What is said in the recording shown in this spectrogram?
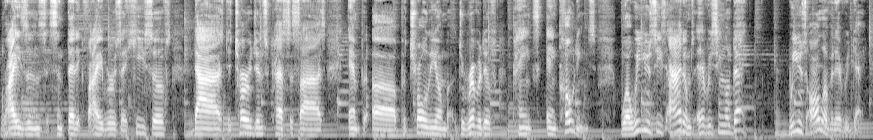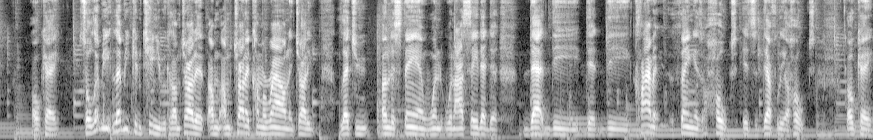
resins, synthetic fibers, adhesives, dyes, detergents, pesticides, and uh, petroleum derivative paints and coatings. Well, we use these items every single day. We use all of it every day. Okay. So let me let me continue because I'm trying to I'm, I'm trying to come around and try to let you understand when when I say that the that the the the climate thing is a hoax. It's definitely a hoax. Okay.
